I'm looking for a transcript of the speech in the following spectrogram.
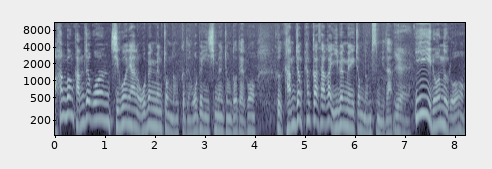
한국감정원 직원이 한 500명 좀 넘거든요. 520명 정도 되고 그 감정평가사가 200명이 좀 넘습니다. 예. 이 인원으로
